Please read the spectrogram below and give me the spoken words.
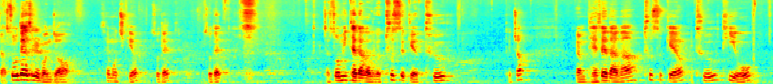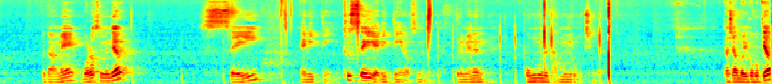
자, 소댓을 먼저 세모 칠게요. 소댓, 소댓. 자, 소 밑에다가 우리가 to 쓸게요. to 됐죠? 그럼 대에다가 to 쓸게요. to, to. 그 다음에 뭐라 쓰면 돼요? say anything. to say anything이라고 쓰면 됩니다. 그러면은 복문을 단문으로 고친 거예요. 다시 한번 읽어볼게요.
